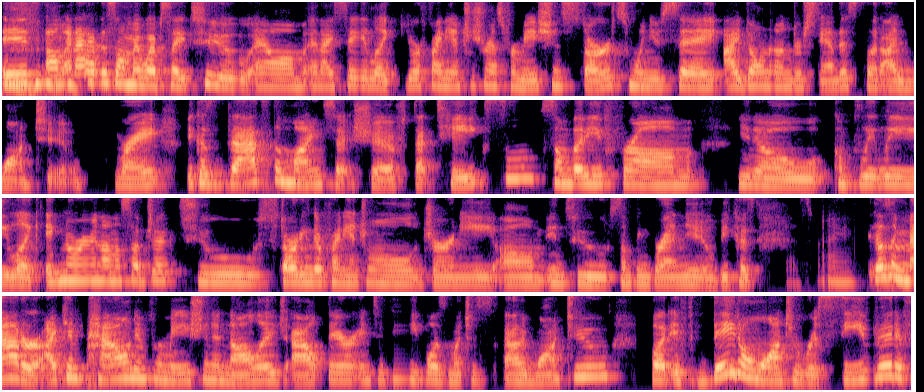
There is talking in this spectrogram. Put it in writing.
is um, and I have this on my website too. Um, and I say like your financial transformation starts when you say, I don't understand this, but I want to right? Because that's the mindset shift that takes somebody from, you know, completely like ignorant on a subject to starting their financial journey um, into something brand new. Because right. it doesn't matter. I can pound information and knowledge out there into people as much as I want to. But if they don't want to receive it, if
